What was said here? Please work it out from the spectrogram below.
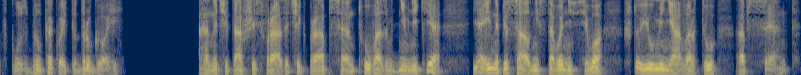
вкус был какой-то другой. А начитавшись фразочек про абсент у вас в дневнике, я и написал ни с того ни с сего, что и у меня во рту абсент.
